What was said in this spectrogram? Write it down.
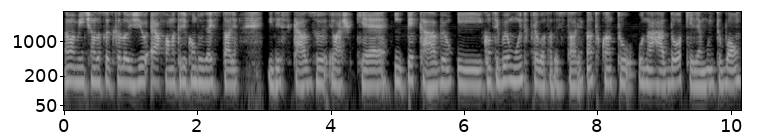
normalmente uma das coisas que eu elogio é a forma que ele conduz a história. E nesse caso, eu acho que é impecável e contribuiu muito para eu gostar da história. Tanto quanto o narrador, que ele é muito bom,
